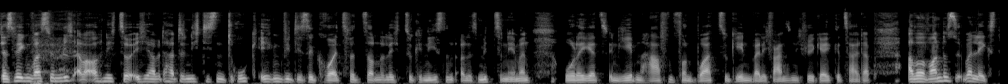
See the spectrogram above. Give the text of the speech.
deswegen war es für mich aber auch nicht so. Ich hatte nicht diesen Druck, irgendwie diese Kreuzfahrt sonderlich zu genießen und alles mitzunehmen oder jetzt in jedem Hafen von Bord zu gehen, weil ich wahnsinnig viel Geld gezahlt habe. Aber wenn du so überlegst,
